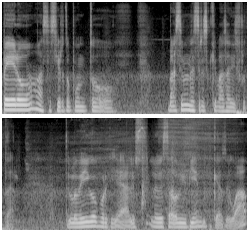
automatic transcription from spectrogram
pero hasta cierto punto va a ser un estrés que vas a disfrutar. Te lo digo porque ya lo, he estado viviendo y te quedas de wow.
